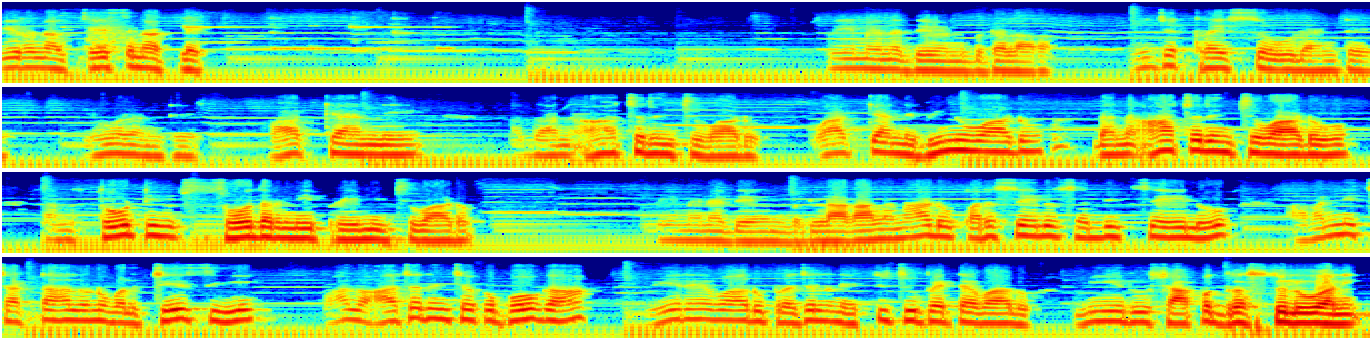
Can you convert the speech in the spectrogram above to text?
మీరు నాకు చేసినట్లే. ప్రియమైన దేవుని బిడ్డలారా నిజ క్రైస్తవుడు అంటే ఎవడంటే వాక్యాన్ని దాన్ని ఆచరించువాడు వాక్యాన్ని వినువాడు దాన్ని ఆచరించువాడు తన తోటి సోదరుని ప్రేమించువాడు. ప్రేమైన దేవుని బిడ్డలారా అలనాడు పరిసేలు సదిసేలు అవన్నీ చట్టాలను వాళ్ళు చేసి వాళ్ళు ఆచరించకపోగా వేరే వారు ప్రజలను ఎత్తి చూపెట్టేవారు. మీరు శాపగ్రస్తులు అని.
